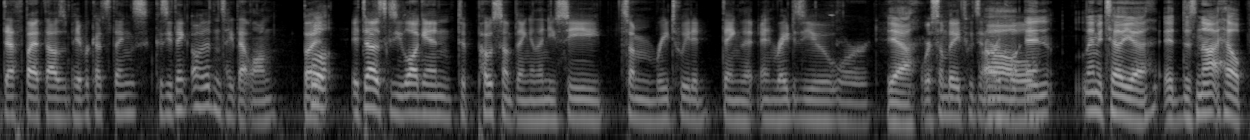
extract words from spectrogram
death by a thousand paper cuts things because you think, oh, it doesn't take that long. But Well- it does because you log in to post something and then you see some retweeted thing that enrages you or yeah. or somebody tweets an Oh, article. and let me tell you, it does not help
